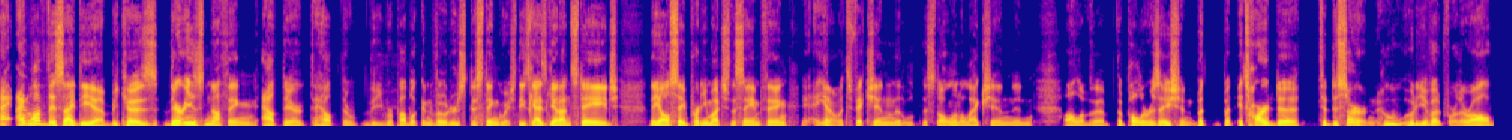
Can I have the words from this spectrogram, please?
I, I love this idea because there is nothing out there to help the the Republican voters distinguish. These guys get on stage, they all say pretty much the same thing. Eh, you know, it's fiction, the, the stolen election, and all of the the polarization. But but it's hard to to discern who who do you vote for. They're all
